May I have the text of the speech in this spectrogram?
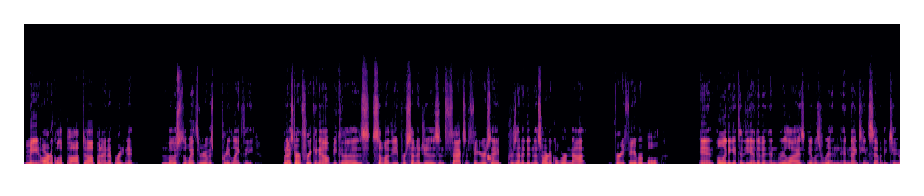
main article that popped up, and I ended up reading it most of the way through. It was pretty lengthy, but I started freaking out because some of the percentages and facts and figures they presented in this article were not very favorable, and only to get to the end of it and realize it was written in 1972.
